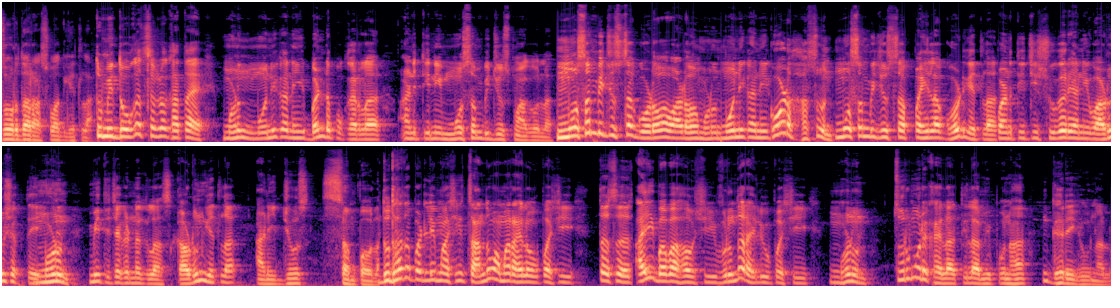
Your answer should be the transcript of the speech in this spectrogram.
जोरदार आस्वाद घेतला. तुम्ही दोघंच सगळं खाताय. म्हणून मोनिकानेही बंड पुकारला आणि तिने मोसंबी ज्यूस मागवला. मोसंबी ज्यूसचा गोडवा वाढवा म्हणून मोनिकाने गोड हसून मोसंबी ज्यूसचा पहिला घोट घेतला पण तिची शुगर यांनी वाढू शकते म्हणून मी तिच्याकडनं ग्लास काढून घेतला आणि ज्यूस संपवला. दुधात पडली माशी चांदोमामा राहिला उपाशी तसंच आई बाबा हौशी वृंदा राहिली उपाशी म्हणून चुरमुरे खायला तिला मी पुन्हा घरी घेऊन आलो.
